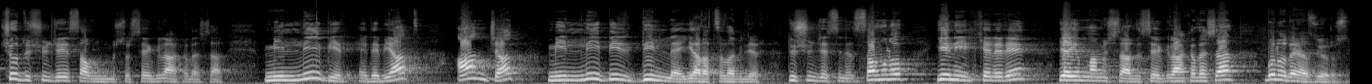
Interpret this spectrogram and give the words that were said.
şu düşünceyi savunmuştur sevgili arkadaşlar. Milli bir edebiyat ancak milli bir dille yaratılabilir. Düşüncesini savunup yeni ilkeleri yayınlamışlardır sevgili arkadaşlar. Bunu da yazıyoruz.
